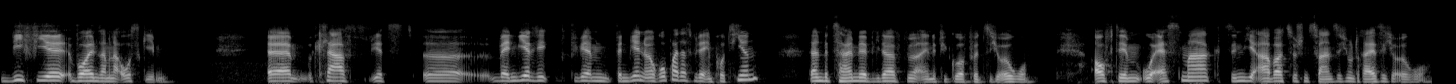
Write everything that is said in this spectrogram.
wie viel wollen Sammler ausgeben? Ähm, klar, jetzt, äh, wenn, wir, wenn wir in Europa das wieder importieren, dann bezahlen wir wieder für eine Figur 40 Euro. Auf dem US-Markt sind die aber zwischen 20 und 30 Euro.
